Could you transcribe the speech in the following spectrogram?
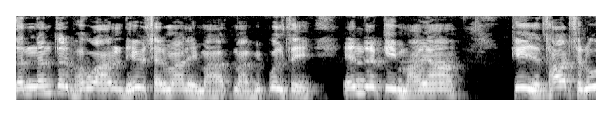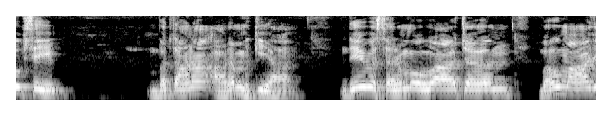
तदनंतर भगवान देव शर्मा ने महात्मा विपुल से इंद्र की माया के यथार्थ रूप से बताना आरंभ किया। देव शर्मोवाच बहुमाज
